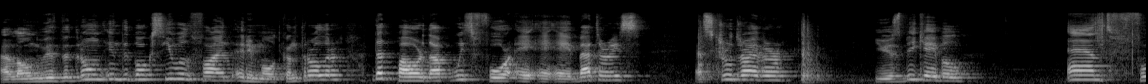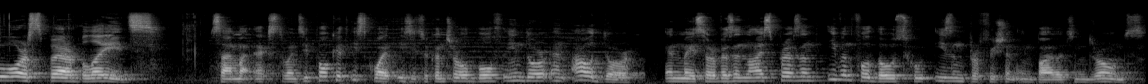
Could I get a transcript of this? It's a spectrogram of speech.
Along with the drone in the box you will find a remote controller that powered up with 4 AAA batteries, a screwdriver, USB cable and 4 spare blades. Syma X20 Pocket is quite easy to control both indoor and outdoor and may serve as a nice present even for those who isn't proficient in piloting drones.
